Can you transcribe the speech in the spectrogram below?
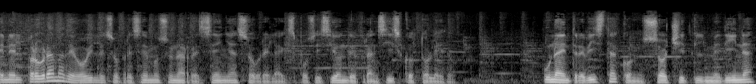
En el programa de hoy les ofrecemos una reseña sobre la exposición de Francisco Toledo una entrevista con Xochitl Medina.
